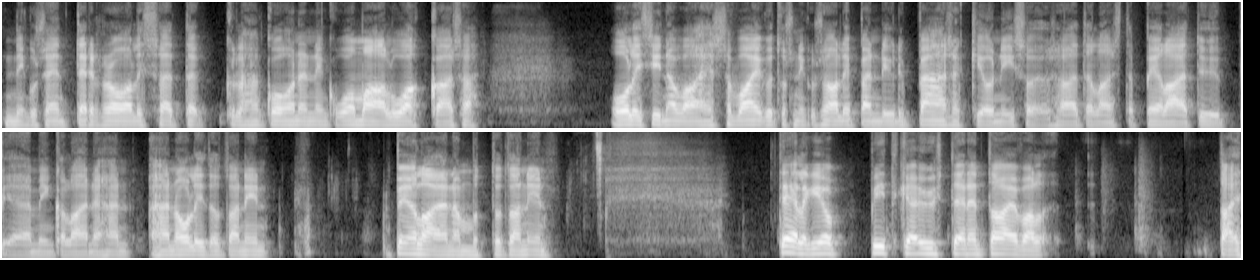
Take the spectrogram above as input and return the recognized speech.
niin kuin sentterin roolissa, että kyllähän Kohonen niin kuin omaa luokkaansa oli siinä vaiheessa vaikutus, niin kuin salibändi ylipäänsäkin on iso, jos ajatellaan sitä pelaajatyyppiä ja minkälainen hän, hän oli tota niin, pelaajana, mutta tota niin, teilläkin on pitkä yhteinen taival, tai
